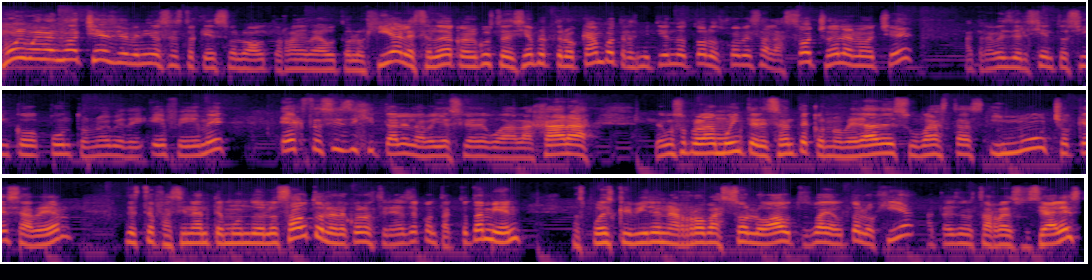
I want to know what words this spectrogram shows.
Muy buenas noches, bienvenidos a esto que es Solo Auto Radio de Autología. Les saluda con el gusto de siempre Héctor Campo, transmitiendo todos los jueves a las 8 de la noche a través del 105.9 de FM, Éxtasis Digital en la bella ciudad de Guadalajara. Tenemos un programa muy interesante con novedades, subastas y mucho que saber de este fascinante mundo de los autos. Les recuerdo las líneas de contacto también. Nos puede escribir en arroba solo autos, vaya autología, a través de nuestras redes sociales.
